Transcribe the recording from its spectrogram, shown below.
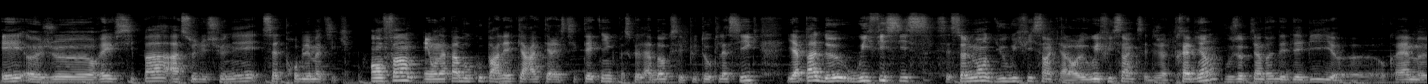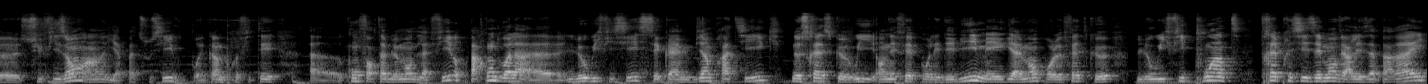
et euh, je réussis pas à solutionner cette problématique. Enfin, et on n'a pas beaucoup parlé de caractéristiques techniques parce que la box est plutôt classique, il n'y a pas de Wi-Fi 6, c'est seulement du Wi-Fi 5. Alors le Wi-Fi 5 c'est déjà très bien, vous obtiendrez des débits euh, quand même euh, suffisants, hein, il n'y a pas de souci, vous pourrez quand même profiter confortablement de la fibre. Par contre voilà, le Wi-Fi 6 c'est quand même bien pratique, ne serait-ce que oui en effet pour les débits, mais également pour le fait que le Wi-Fi pointe très précisément vers les appareils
